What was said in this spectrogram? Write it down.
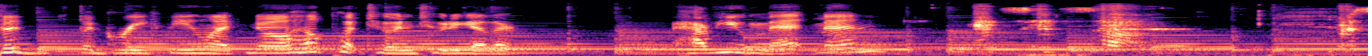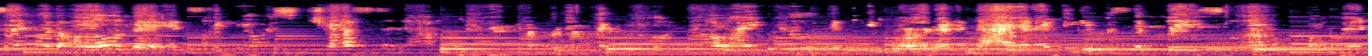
the the Greek being like, no, he'll put two and two together. Have you met men? It's it's um, but it's like with all of it, it's like it was just enough to remember to like, oh no, I know that people are gonna die, and I think it was the priest love moment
